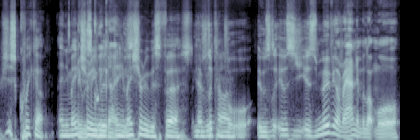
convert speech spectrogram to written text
was just quicker, and he made He sure was he was, quicker. and he He made was- sure he was first He was every looking time. for it was it was it was moving around him a lot more,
